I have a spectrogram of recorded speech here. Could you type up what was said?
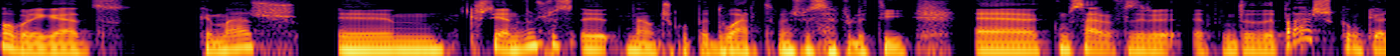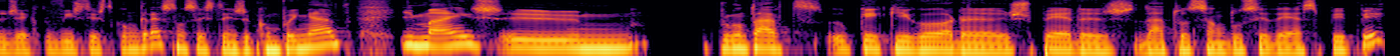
Obrigado, Camacho. Um, Cristiano, vamos passar, uh, não, desculpa, Duarte, vamos passar por ti. Uh, começar a fazer a pergunta da praxe: com que olhos é que tu viste este congresso? Não sei se tens acompanhado, e mais um, perguntar-te o que é que agora esperas da atuação do CDS-PP,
